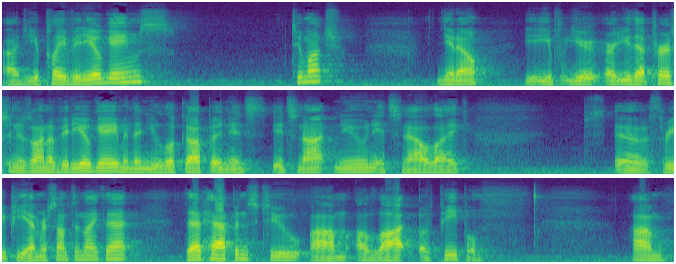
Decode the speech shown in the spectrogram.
Uh, do you play video games too much? You know, you, you, are you that person who's on a video game and then you look up and it's it's not noon, it's now like uh, 3 p.m. or something like that? That happens to um, a lot of people. Um,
